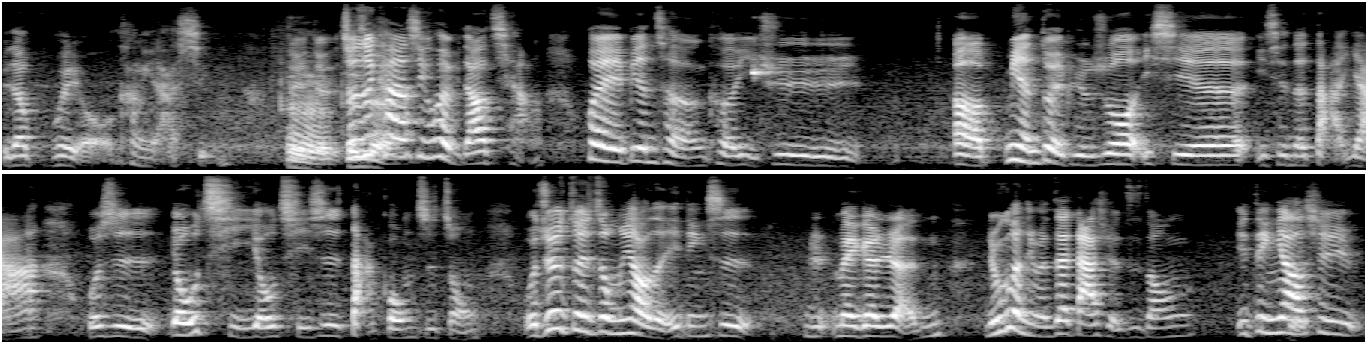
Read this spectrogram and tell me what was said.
比较不会有抗压性。对对，嗯就是抗压性会比较强，会变成可以去。呃，面对比如说一些以前的打压，或是尤其尤其是打工之中，我觉得最重要的一定是每个人，如果你们在大学之中，一定要去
